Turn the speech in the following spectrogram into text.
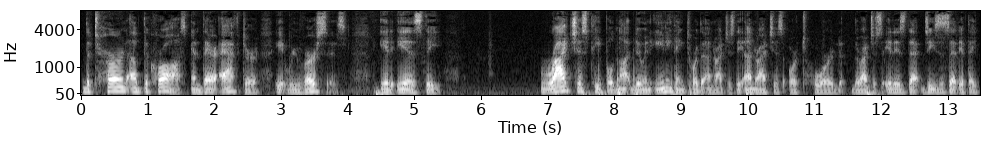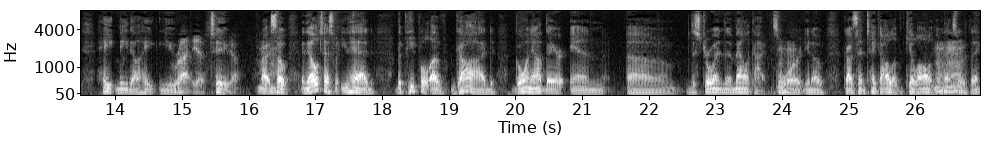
the turn of the cross and thereafter, it reverses. It is the righteous people not doing anything toward the unrighteous, the unrighteous or toward the righteous. It is that Jesus said, if they hate me, they'll hate you Right, yes. too. Yeah. Right. So in the Old Testament, you had the people of God going out there and um, destroying the Amalekites, or Mm-hmm. you know, God said, "Take all of them, kill all of them," that sort of thing.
